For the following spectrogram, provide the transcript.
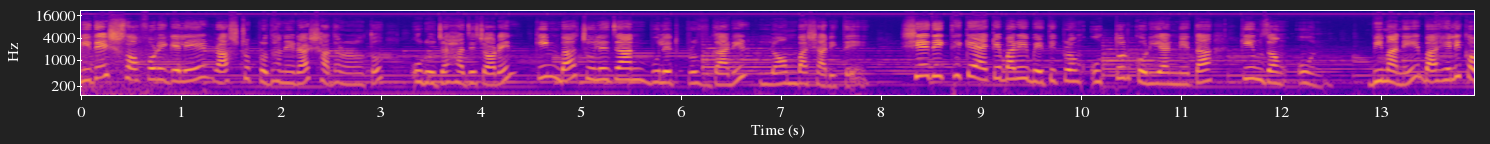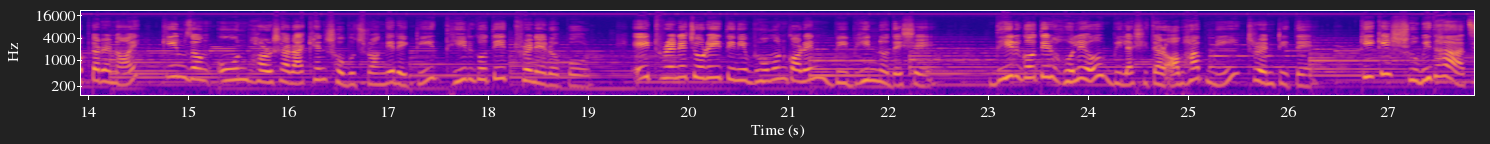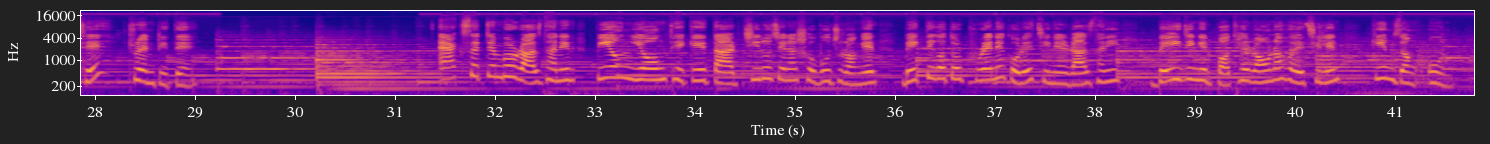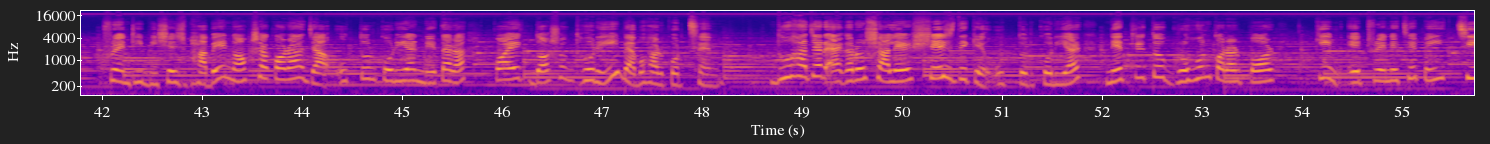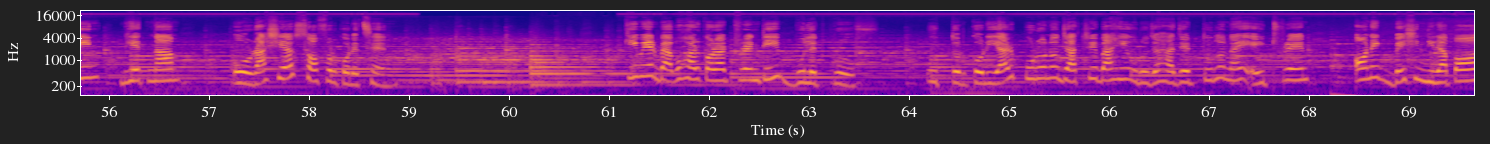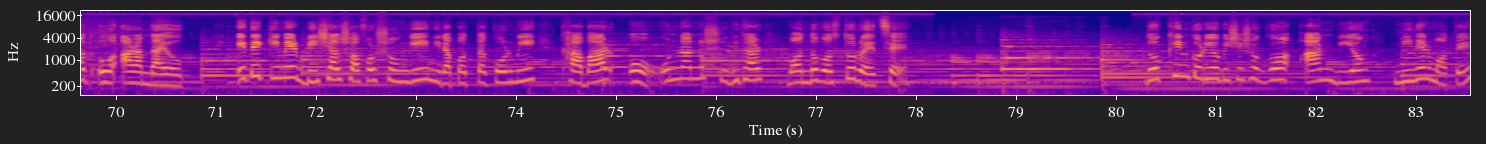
বিদেশ সফরে গেলে রাষ্ট্রপ্রধানেরা সাধারণত উড়োজাহাজে চড়েন কিংবা চলে যান বুলেট প্রুফ গাড়ির লম্বা সারিতে। সেদিক থেকে একেবারেই ব্যতিক্রম উত্তর কোরিয়ার নেতা কিম জং উন বিমানে বা হেলিকপ্টারে নয়, কিম জং উন ভরসা রাখেন সবুজ রঙের একটি ধীরগতি ট্রেনের ওপর। এই ট্রেনে চড়েই তিনি ভ্রমণ করেন বিভিন্ন দেশে। ধীর গতির হলেও বিলাসিতার অভাব নেই ট্রেনটিতে। কি কি সুবিধা আছে ট্রেনটিতে? এক সেপ্টেম্বর রাজধানীর পিয়ংইয়ং থেকে তার চিরচেনা সবুজ রঙের ব্যক্তিগত ট্রেনে করে চীনের রাজধানী বেইজিংয়ের পথে রওনা হয়েছিলেন কিম জং উন ট্রেনটি বিশেষভাবে নকশা করা যা উত্তর কোরিয়ার নেতারা কয়েক দশক ধরেই ব্যবহার করছেন। দু হাজার এগারো সালের শেষ দিকে উত্তর কোরিয়ার নেতৃত্ব গ্রহণ করার পর কিম এ ট্রেনে চেপেই চীন, ভিয়েতনাম ও রাশিয়া সফর করেছেন। কিমের ব্যবহার করা ট্রেনটি বুলেট প্রুফ উত্তর কোরিয়ার পুরনো যাত্রীবাহী উড়োজাহাজের তুলনায় এই ট্রেন অনেক বেশি নিরাপদ ও আরামদায়ক। এতে কিমের বিশাল সফর সঙ্গী, নিরাপত্তা কর্মী, খাবার ও অন্যান্য সুবিধার বন্দোবস্ত রয়েছে। দক্ষিণ কোরীয় বিশেষজ্ঞ আন বিয়ং মিনের মতে,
